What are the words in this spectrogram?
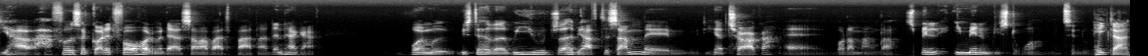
de har, har fået så godt et forhold med deres samarbejdspartnere den her gang. Hvorimod, hvis det havde været Wii U, så havde vi haft det samme med, med de her tørker, af, hvor der mangler spil imellem de store Nintendo. Helt klart.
